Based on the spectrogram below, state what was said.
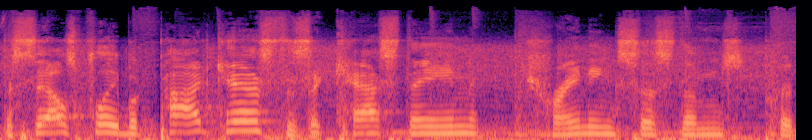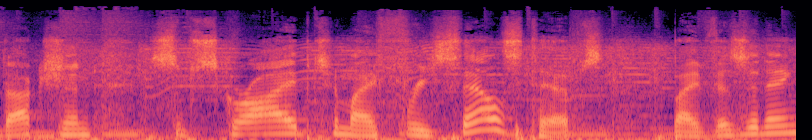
The Sales Playbook Podcast is a Castain Training Systems production. Subscribe to my free sales tips by visiting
